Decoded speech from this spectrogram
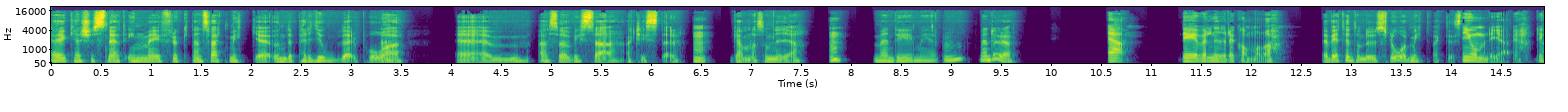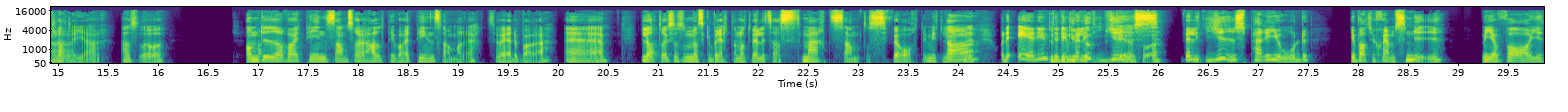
Jag har kanske snöat in mig fruktansvärt mycket under perioder på Ja. ehm, alltså vissa artister, Mm. gamla som nya. Mm. Men det är mer, mm. men du då? Det är väl nu det kommer då. Jag vet inte om du slår mitt faktiskt. Jo men det gör jag. Det är klart Ja. jag gör. Alltså, om du har varit pinsam så har jag alltid varit pinsammare. Så är det bara. Eh, det låter också som jag ska berätta något väldigt så här, smärtsamt och svårt i mitt liv Ja. nu. Och det är det ju inte. Det är en väldigt ljus, väldigt ljus period. Det är bara att jag skäms nu. Men jag var ju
